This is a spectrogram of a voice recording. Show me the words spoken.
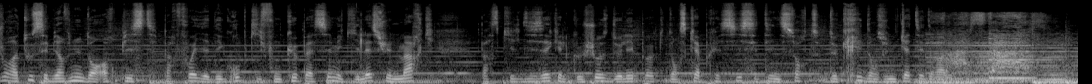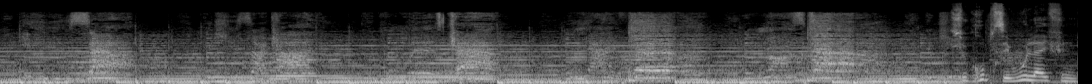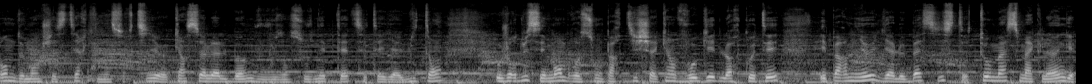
Bonjour à tous et bienvenue dans Hors Piste. Parfois il y a des groupes qui font que passer mais qui laissent une marque parce qu'ils disaient quelque chose de l'époque. Dans ce cas précis, c'était une sorte de cri dans une cathédrale. C'est Woo Life, une bande de Manchester qui n'a sorti euh, qu'un seul album, vous vous en souvenez peut-être, c'était il y a 8 ans. Aujourd'hui ses membres sont partis chacun voguer de leur côté et parmi eux il y a le bassiste Thomas McLung.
